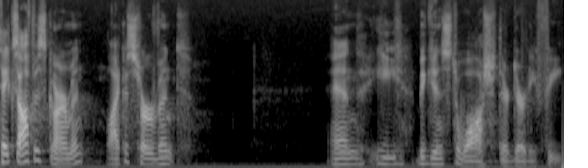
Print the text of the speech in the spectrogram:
takes off his garment like a servant and he begins to wash their dirty feet.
